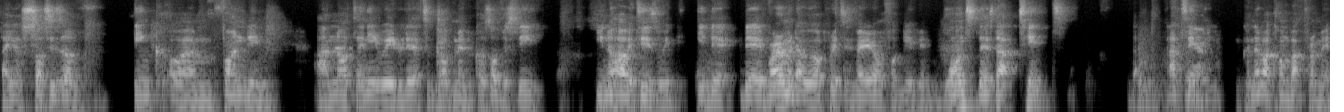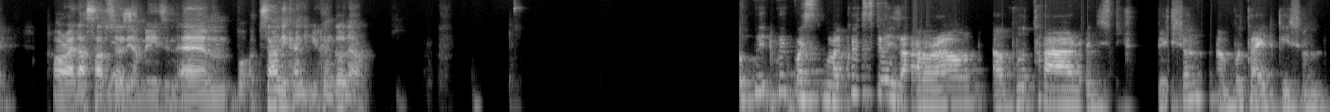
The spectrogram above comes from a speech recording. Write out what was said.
that your sources of ink um, funding are not in any way related to government because obviously you know how it is with in the, the environment that we operate is very unforgiving. Once there's that tint, that, that's yeah. it. You, you, can never come back from it. All right, that's absolutely yes. amazing. Um, but Stanley, can you can go now? Quick, quick question. My question is around a voter registration and voter education.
